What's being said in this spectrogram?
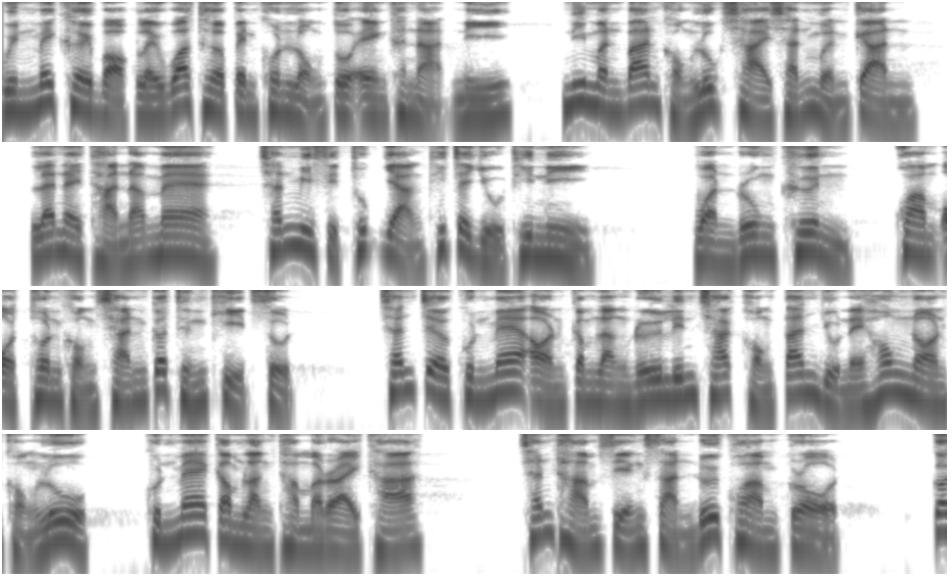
วินไม่เคยบอกเลยว่าเธอเป็นคนหลงตัวเองขนาดนี้ นี่มันบ้านของลูกชายฉันเหมือนกัน และในฐานะแม่ ฉันมีสิทธิ์ทุกอย่างที่จะอยู่ที่นี่ วันรุ่งขึ้น ความอดทนของฉันก็ถึงขีดสุด ฉันเจอคุณแม่อ่อนกำลังรื้อลิ้นชักของตั้นอยู่ในห้องนอนของลูก คุณแม่กำลังทำอะไรคะ ฉันถามเสียงสั่นด้วยความโกรธ ก็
